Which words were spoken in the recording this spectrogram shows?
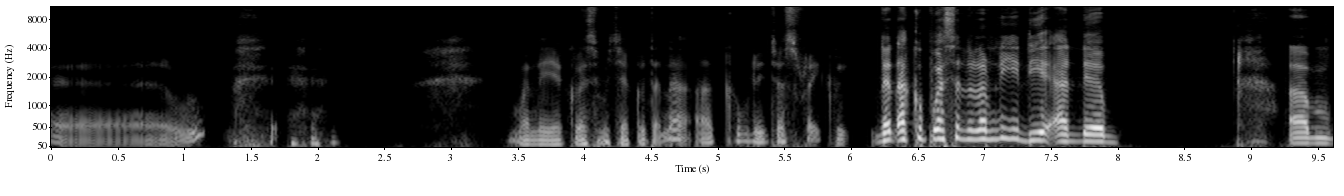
uh, mana yang aku rasa macam aku tak nak Aku boleh just right click Dan aku perasan dalam ni Dia ada um,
